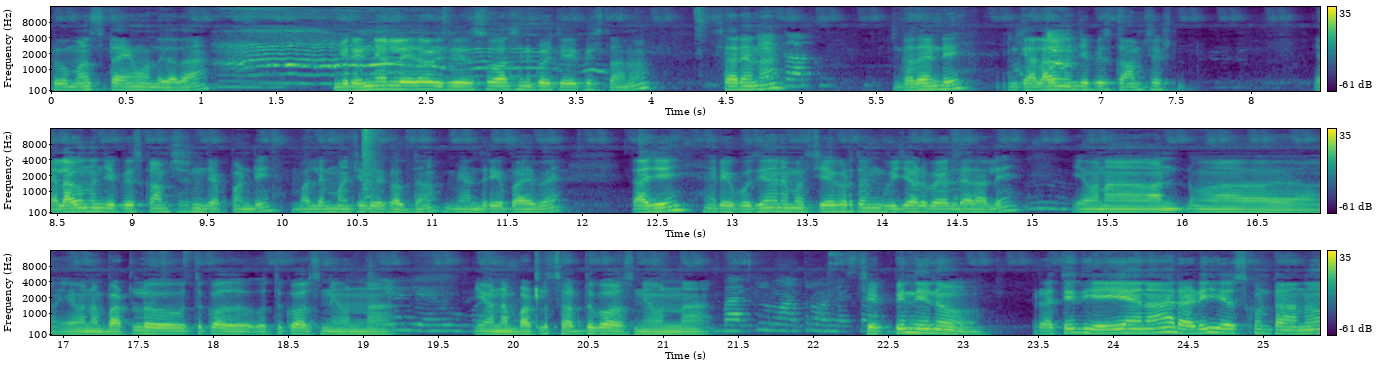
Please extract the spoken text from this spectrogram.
టూ మంత్స్ టైం ఉంది కదా. ఇంక రెండు నెలలు ఏదో ఒకటి సువాసిని కూడా చేపిస్తాను. సరేనా? కదండి? ఇంకా ఎలా ఉందని చెప్పేసి కాన్సెషన్ ఎలా ఉందని చెప్పేసి కాన్సెషన్ చెప్పండి. మళ్ళీ మంచిగా కలుద్దాం. మీ అందరికీ బాయ్ బాయ్. రాజీ రేపు ఉదయాన్నే మరి చీకటితో విజయవాడ బయలుదేరాలి. ఏమైనా ఏమైనా బట్టలు ఉతుకో ఉతుకోవాల్సినవి ఉన్నా ఏమైనా బట్టలు సర్దుకోవాల్సినవి ఉన్నా చెప్పింది నేను ప్రతిదీ ఏమైనా రెడీ చేసుకుంటాను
